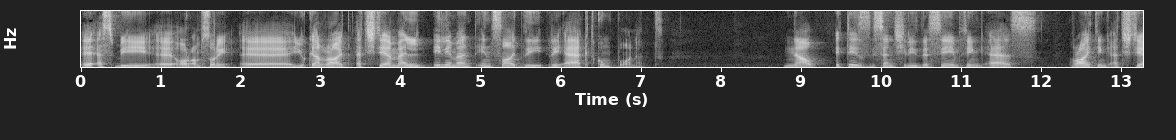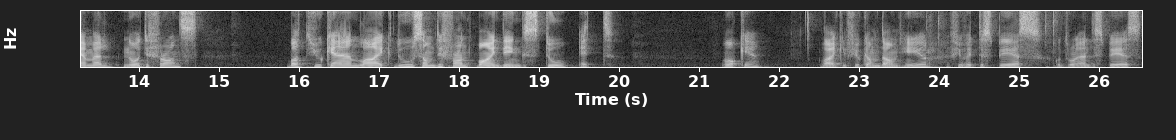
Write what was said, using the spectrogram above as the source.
ASP uh, or I'm sorry uh, you can write HTML element inside the React component. Now it is essentially the same thing as writing HTML, no difference, but you can like do some different bindings to it. Okay, like if you come down here, if you hit the space, control and the space,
